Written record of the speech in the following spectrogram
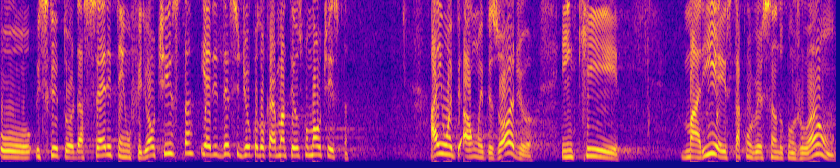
o escritor da série tem um filho autista e ele decidiu colocar Mateus como autista. Aí há um episódio em que Maria está conversando com João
